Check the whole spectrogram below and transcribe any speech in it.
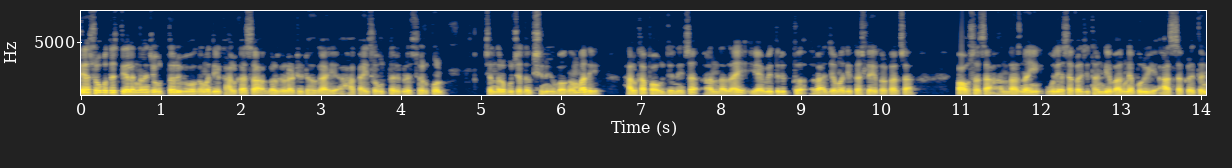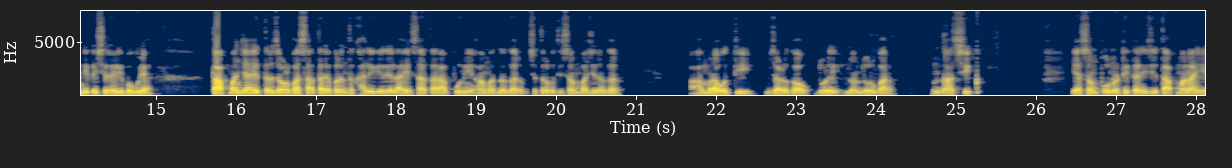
त्यासोबतच तेलंगणाच्या उत्तर विभागामध्ये एक हलकासा गडगडाटी ढग आहे. हा काहीसा उत्तरेकडे सरकून चंद्रपूरच्या दक्षिण विभागामध्ये हलका पाऊस देण्याचा अंदाज आहे. या व्यतिरिक्त राज्यामध्ये कसल्याही प्रकारचा पावसाचा अंदाज नाही. उद्या सकाळची थंडी भागण्यापूर्वी आज सकाळी थंडी कशी राहिली बघूया. तापमान जे आहे तर जवळपास साताऱ्यापर्यंत खाली गेलेलं आहे. सातारा पुणे अहमदनगर छत्रपती संभाजीनगर अमरावती जळगाव धुळे नंदुरबार नाशिक या संपूर्ण ठिकाणी जे तापमान आहे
